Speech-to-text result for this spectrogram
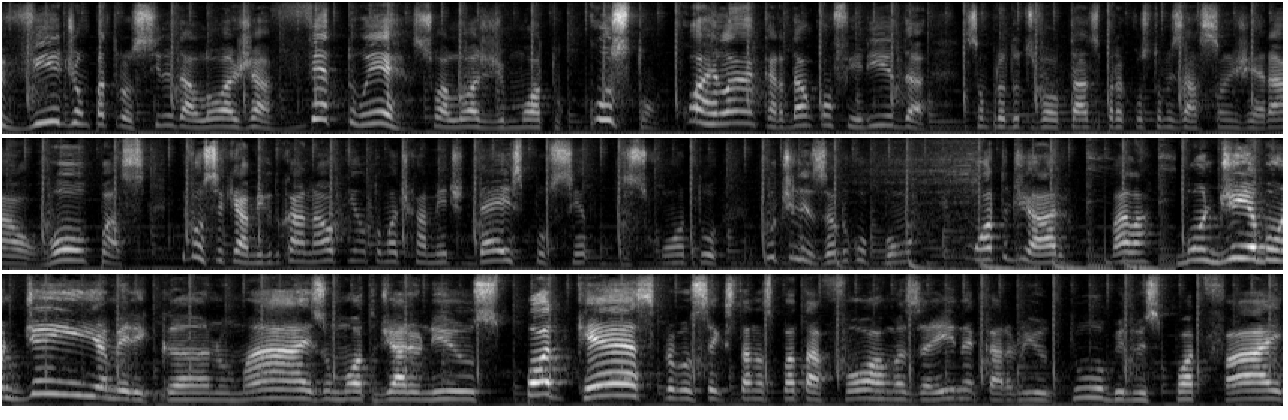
vídeo é um patrocínio da loja Vetue, sua loja de moto custom. Corre lá, cara, dá uma conferida. São produtos voltados para customização em geral, roupas. E você que é amigo do canal tem automaticamente 10% de desconto utilizando o cupom Moto Diário. Vai lá. Bom dia, bom dia, americano. Mais um Moto Diário News podcast para você que está nas plataformas aí, né, cara, no YouTube, no Spotify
